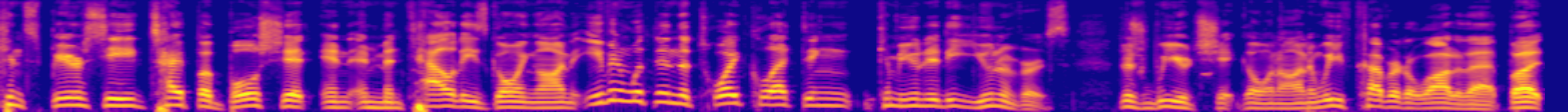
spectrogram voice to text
conspiracy type of bullshit and, and mentalities going on even within the toy collecting community universe. There's weird shit going on and we've covered a lot of that. But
